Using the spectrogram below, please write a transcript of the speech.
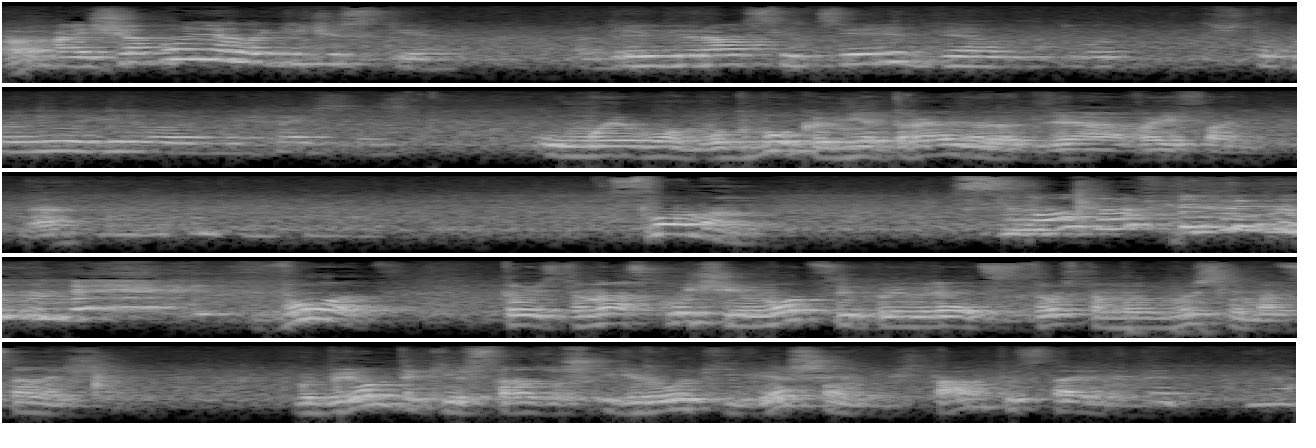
А? А еще более логически, драйвера слетели для вот, чтобы они ловили Wi-Fi сеть. У моего ноутбука нет драйвера для Wi-Fi. Да? Сломан. Слово! Вот. То есть у нас куча эмоций появляется из-за того, что мы мыслим оценочно. Мы берем такие сразу ж ярлыки, вешаем, штампы ставим. Ты на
